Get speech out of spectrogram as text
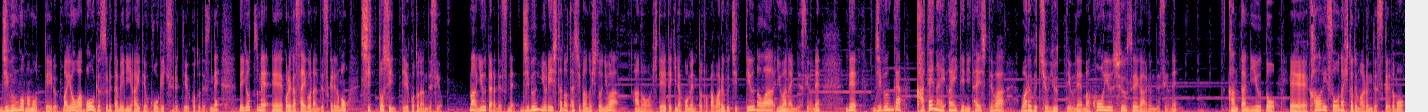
自分を守っている。まあ、要は防御するために相手を攻撃するっていうことですね。で、4つ目、えー、これが最後なんですけれども、嫉妬心っていうことなんですよ。まあ言うたらですね、自分より下の立場の人には、あの、否定的なコメントとか悪口っていうのは言わないんですよね。で、自分が勝てない相手に対しては悪口を言うっていうね、まあこういう習性があるんですよね。簡単に言うと、えー、かわいそうな人でもあるんですけれども、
